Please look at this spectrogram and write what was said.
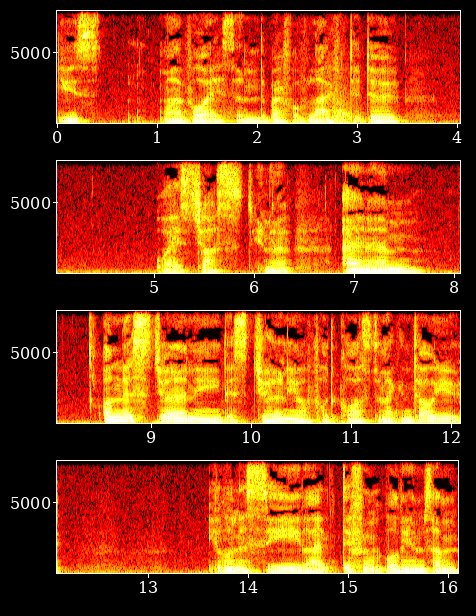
use my voice and the breath of life to do what is just, you know. And um, on this journey, this journey of podcasting, I can tell you, you want to see like different volumes. Um,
